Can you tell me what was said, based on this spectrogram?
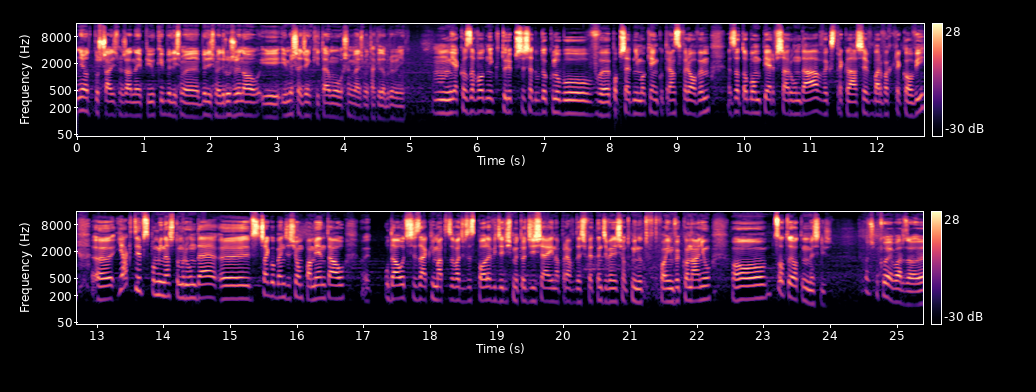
Nie odpuszczaliśmy żadnej piłki, byliśmy, byliśmy drużyną i, i myślę, że dzięki temu osiągnęliśmy taki dobry wynik. Mm, Jako zawodnik, który przyszedł do klubu w poprzednim okienku transferowym, za tobą pierwsza runda w Ekstraklasie w barwach Krakowi. E, Jak ty wspominasz tą rundę? E, Z czego będziesz ją pamiętał? E, Udało ci się zaaklimatyzować w zespole, widzieliśmy to dzisiaj, naprawdę świetne 90 minut w twoim wykonaniu. O, co ty o tym myślisz? No, dziękuję bardzo. E,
